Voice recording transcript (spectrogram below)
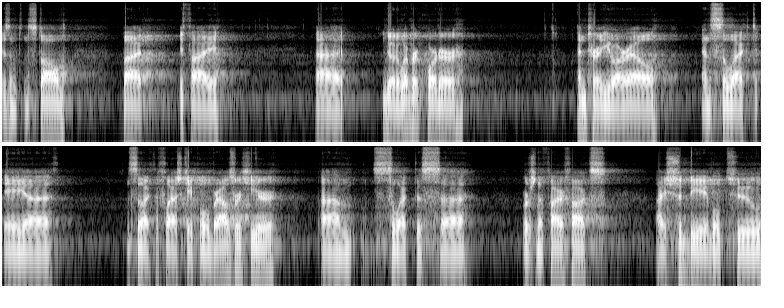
isn't installed. But if I uh, go to Web Recorder, enter a URL, and select a uh, select the Flash capable browser here, um, select this uh, version of Firefox, I should be able to.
